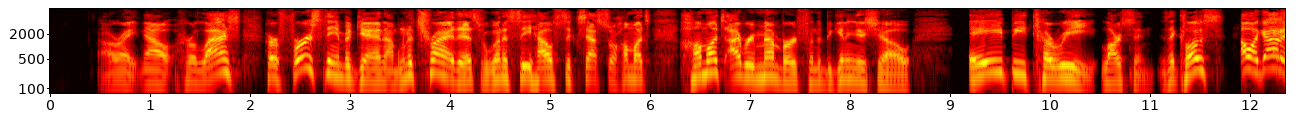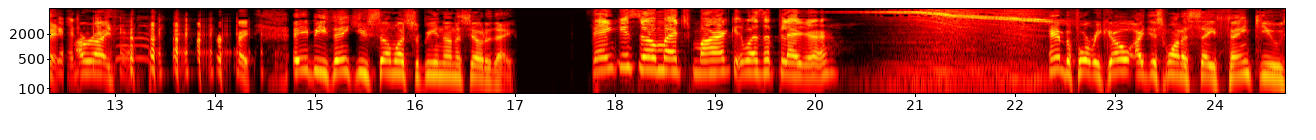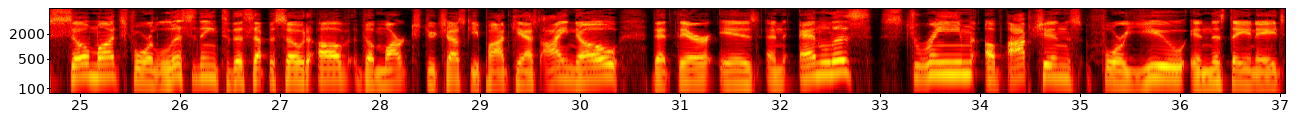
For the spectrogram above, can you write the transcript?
All right. Now her last, her first name again. I'm going to try this. We're going to see how successful, how much, how much I remembered from the beginning of the show. A.B. Tari Larsen. Is that close? Oh, I got it. All right. All right. A.B., thank you so much for being on the show today. Thank you so much, Mark. It was a pleasure. And before we go, I just want to say thank you so much for listening to this episode of the Mark Struczewski podcast. I know that there is an endless stream of options for you in this day and age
